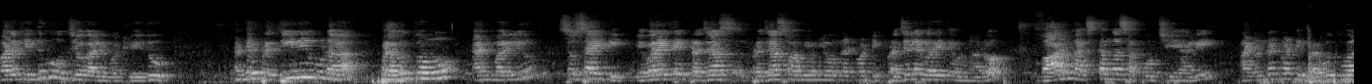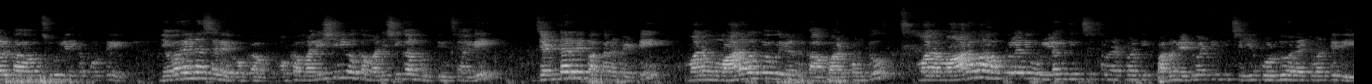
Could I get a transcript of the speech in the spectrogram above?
వాళ్ళకి ఎందుకు ఉద్యోగాలు ఇవ్వట్లేదు? అంటే ప్రతిదీ కూడా ప్రభుత్వము అండ్ మరియు సొసైటీ ఎవరైతే ప్రజా ప్రజాస్వామ్యంలో ఉన్నటువంటి ప్రజలు ఎవరైతే ఉన్నారో వాళ్ళు ఖచ్చితంగా సపోర్ట్ చేయాలి. అండ్ ఉన్నటువంటి ప్రభుత్వాలు కావచ్చు లేకపోతే ఎవరైనా సరే ఒక ఒక మనిషిని ఒక మనిషిగా గుర్తించాలి. జెండర్ని పక్కన పెట్టి మనం మానవత్వ విలువను కాపాడుకుంటూ మన మానవ హక్కులని ఉల్లంఘించుతున్నటువంటి పనులు ఎటువంటివి చేయకూడదు అనేటువంటిది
